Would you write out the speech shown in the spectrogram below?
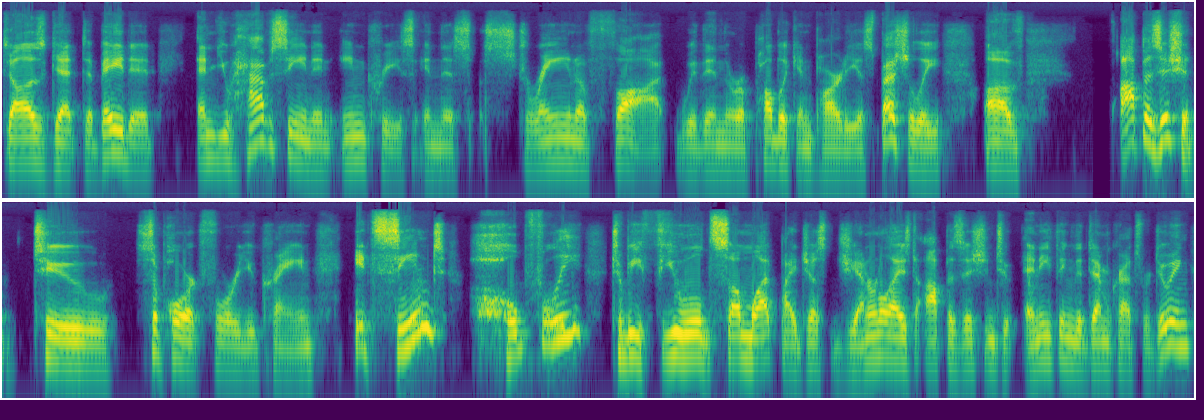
does get debated, and you have seen an increase in this strain of thought within the Republican Party, especially of opposition to support for Ukraine. It seemed hopefully to be fueled somewhat by just generalized opposition to anything the Democrats were doing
